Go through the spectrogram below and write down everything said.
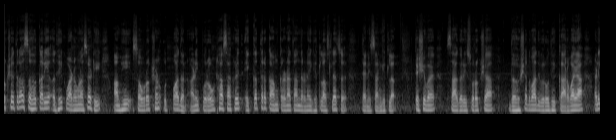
क्षेत्रात सहकार्य अधिक वाढवण्यासाठी आम्ही संरक्षण उत्पादन आणि पुरवठा साखळीत एकत्र काम करण्याचा निर्णय घेतला असल्याचं त्यांनी सांगितलं. त्याशिवाय सागरी सुरक्षा दहशतवाद विरोधी कारवाया आणि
